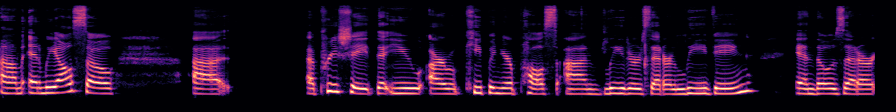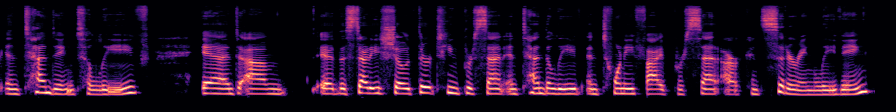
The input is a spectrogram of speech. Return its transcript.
Um, and we also uh, appreciate that you are keeping your pulse on leaders that are leaving and those that are intending to leave. And um, eh, the study showed 13% intend to leave and 25% are considering leaving.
